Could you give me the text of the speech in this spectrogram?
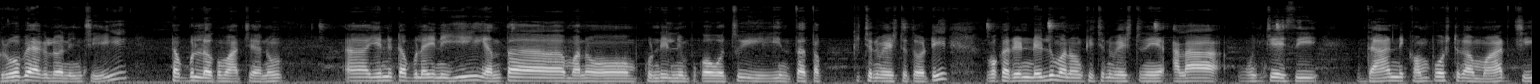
గ్రో బ్యాగ్లో నుంచి టబ్బుల్లోకి మార్చాను. ఎన్ని టబ్బులు అయినాయి ఎంత మనం కుండీలు నింపుకోవచ్చు ఇంత తక్కువ కిచెన్ వేస్ట్ తోటి. ఒక రెండు నెలలు మనం కిచెన్ వేస్ట్ని అలా ఉంచేసి దాన్ని కంపోస్ట్గా మార్చి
